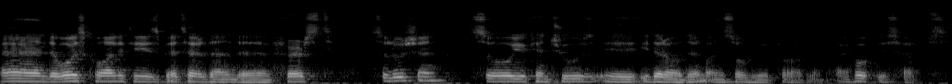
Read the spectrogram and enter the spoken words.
and the voice quality is better than the first solution. So you can choose uh, either of them and solve your problem. I hope this helps.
